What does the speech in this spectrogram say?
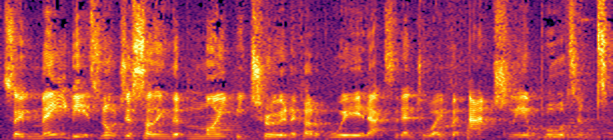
So maybe it's not just something that might be true in a kind of weird accidental way, but actually important.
